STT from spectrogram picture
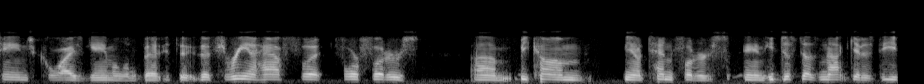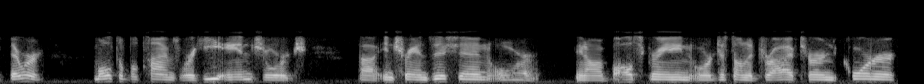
change Kawhi's game a little bit. The, the three and a half foot, four footers um, become, you know, 10 footers, and he just does not get as deep. There were multiple times where he and George uh, in transition or, you know, a ball screen or just on a drive turned corner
